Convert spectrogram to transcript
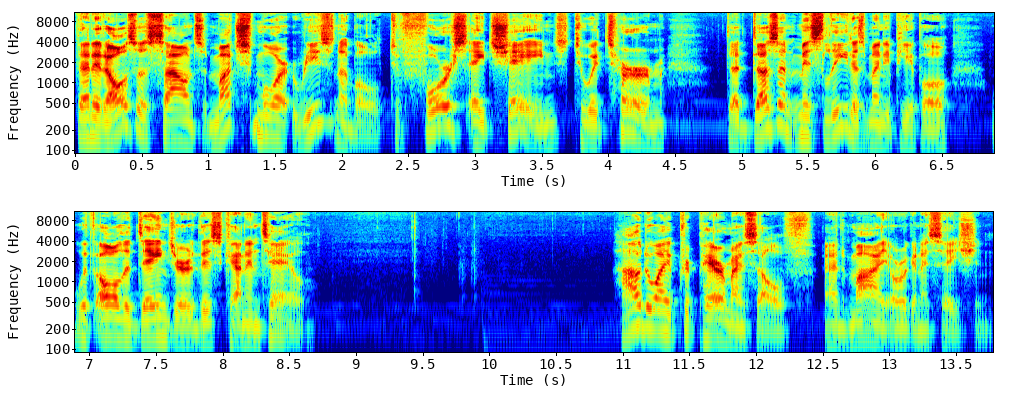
then it also sounds much more reasonable to force a change to a term that doesn't mislead as many people with all the danger this can entail. How do I prepare myself and my organization?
